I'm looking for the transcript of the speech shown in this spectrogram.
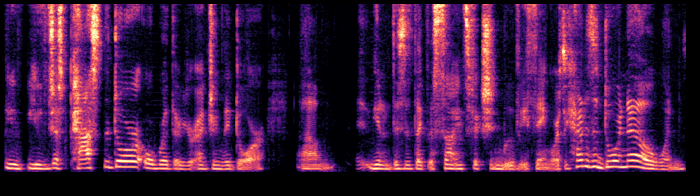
you you've just passed the door or whether you're entering the door. Um, you know, this is like the science fiction movie thing where it's like, how does a door know when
